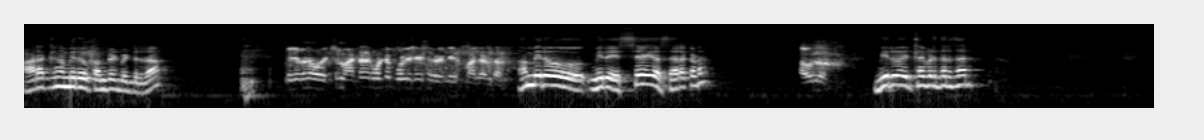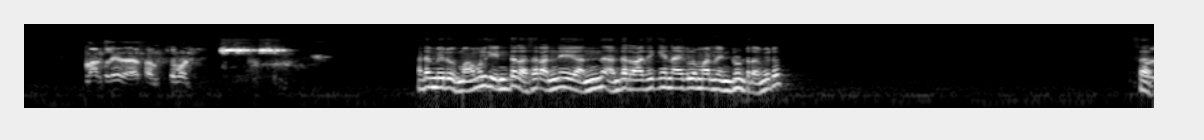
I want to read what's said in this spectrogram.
ఆ రకంగా మీరు కంప్లైంట్ పెట్టిర్రా? మీరు ఏమైనా వచ్చి మాట్లాడుకుంటే పోలీస్ స్టేషన్ వెళ్ళి మాట్లాడతాను ఆ, మీరు మీరు ఎస్ఏ కదా సార్ అక్కడ? అవును. మీరు ఎట్లా పెడతారు సార్? లేదా అంటే మీరు మామూలుగా వింటారా సార్? అన్ని అన్ని అందరు రాజకీయ నాయకులు మాటలు వింటుంటారా మీరు? సార్.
